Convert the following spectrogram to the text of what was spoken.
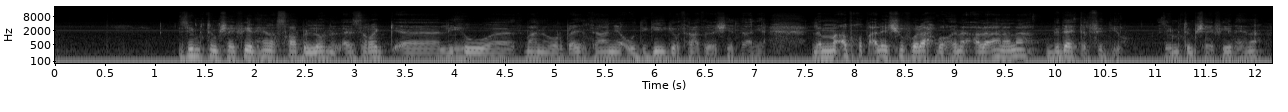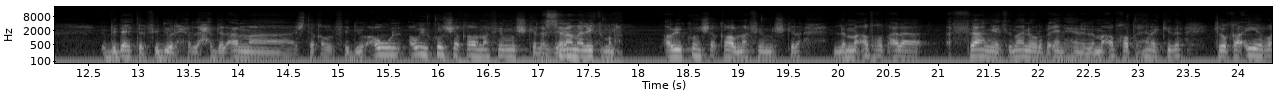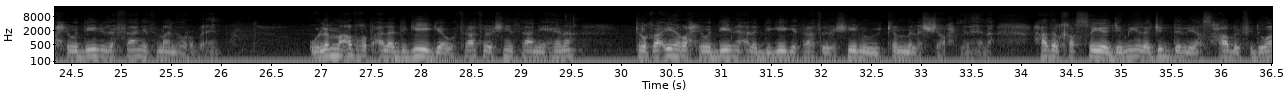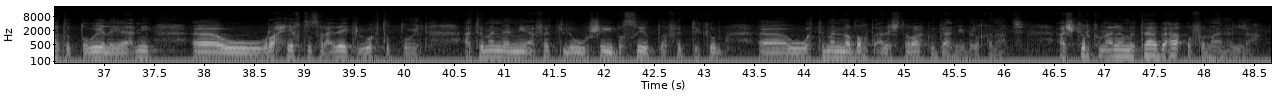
زي ما أنتم شايفين هنا صار باللون الأزرق آه اللي هو 48 ثانية ودقيقه و23 ثانية. لما أضغط عليه شوفوا لاحظوا هنا الآن أنا بداية الفيديو زي ما أنتم شايفين هنا. بداية الفيديو لحد الآن ما اشتغل الفيديو أو أو يكون شغال ما في مشكلة. السلام عليكم ورحمة أو يكون شغال ما في مشكلة. لما أضغط على الثانية 48 هنا لما أضغط هنا كذا تلقائيا راح يوديني للثانية 48 ولما أضغط على دقيقة و23 ثانية هنا تلقائيا راح يوديني على الدقيقة 23 ويكمل الشرح من هنا. هذه الخاصية جميلة جدا لأصحاب الفيديوهات الطويلة يعني آه وراح يختصر عليك الوقت الطويل. أتمنى أني أفدت لو شيء بسيط أفدتكم آه وأتمنى ضغط على اشتراك ودعمي بالقناة. أشكركم على المتابعة وفمان الله.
